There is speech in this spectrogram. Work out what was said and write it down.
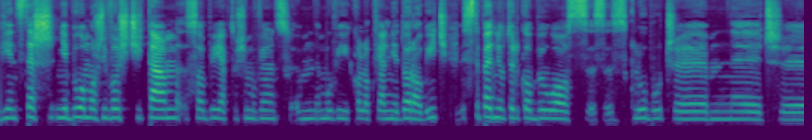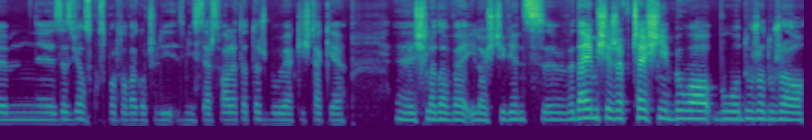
Więc też nie było możliwości tam sobie, jak to się mówiąc, mówi kolokwialnie, dorobić. Stypendium tylko było z, z, z klubu czy, czy ze związku sportowego, czyli z ministerstwa, ale to też były jakieś takie śladowe ilości, więc e, wydaje mi się, że wcześniej było, było dużo, dużo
